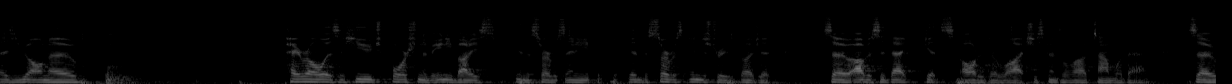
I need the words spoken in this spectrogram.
as you all know, payroll is a huge portion of anybody's in the service, any, in the service industry's budget. So obviously that gets audited a lot. She spends a lot of time with that. So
